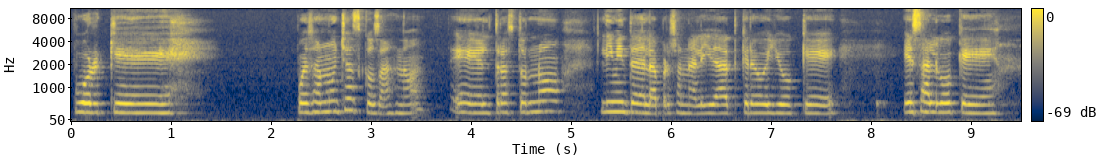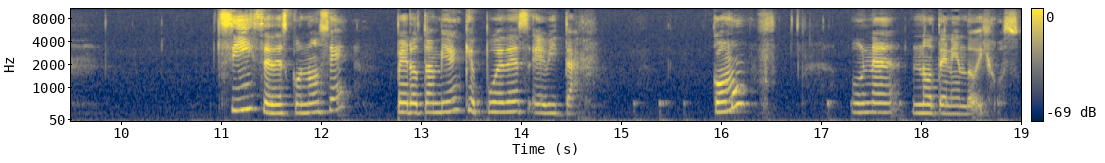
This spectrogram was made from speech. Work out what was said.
Porque, pues son muchas cosas, ¿no? El trastorno límite de la personalidad creo yo que es algo que sí se desconoce, pero también que puedes evitar. ¿Cómo? Una, no teniendo hijos.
